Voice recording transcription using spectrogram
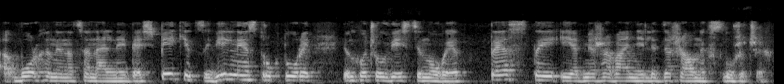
органы нацыянальнай бяспекі цывільныя структуры. Ён хоча ўвесці новыя тэсты і абмежаванні для дзяржаўных служачых.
